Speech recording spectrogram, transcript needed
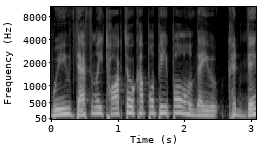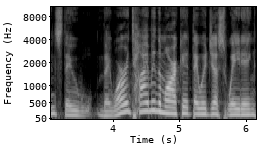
we definitely talked to a couple of people they convinced they they weren't timing the market, they were just waiting.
